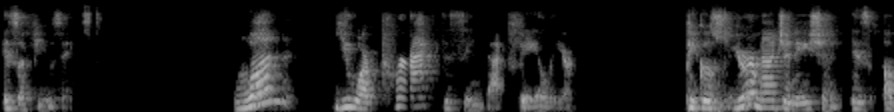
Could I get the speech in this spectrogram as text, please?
is a few things. One, you are practicing that failure because your imagination is a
